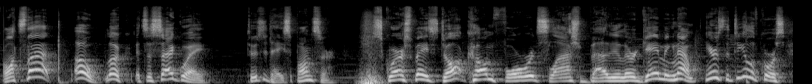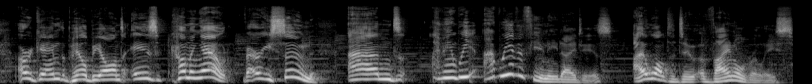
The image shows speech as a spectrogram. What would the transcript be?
What's that? Oh, look, it's a segue to today's sponsor. Squarespace.com forward slash Bellular Gaming. Now, here's the deal, of course. Our game, The Pale Beyond, is coming out very soon. And, I mean, we, uh, we have a few neat ideas. I want to do a vinyl release.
